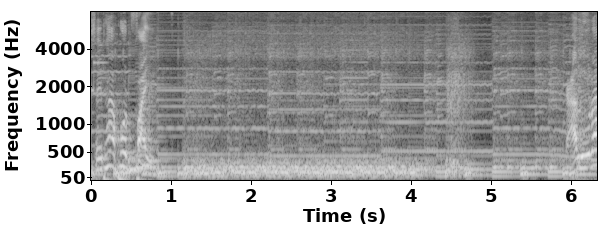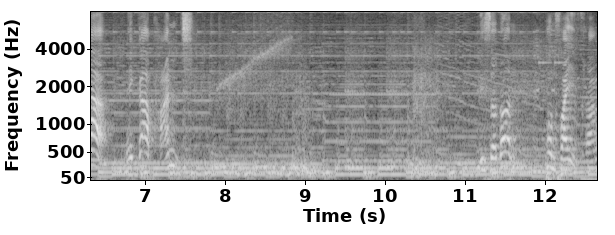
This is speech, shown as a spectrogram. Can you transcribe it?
ใช้ท่าพ่นไฟ กาลูราเมกาพันช์ลิซาดอนพ่นไฟอีกครั้ง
